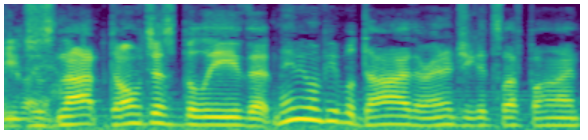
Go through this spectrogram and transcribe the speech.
You just not don't just believe that maybe when people die, their energy gets left behind,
